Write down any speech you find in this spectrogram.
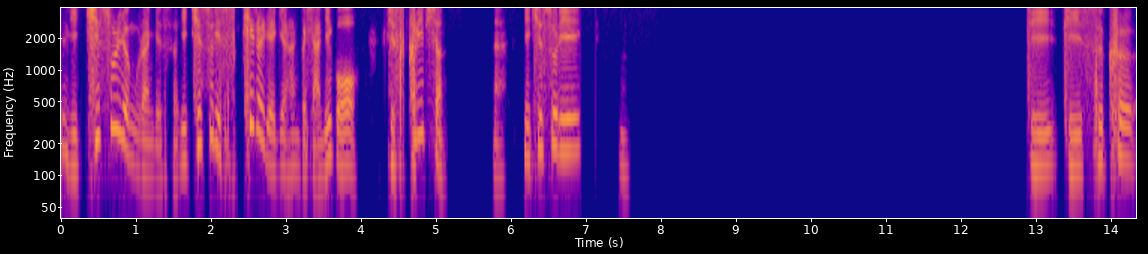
여기 기술 연구라는 게 있어요. 이 기술이 스킬을 얘기하는 것이 아니고 디스크립션. 네, 이 기술이 음. 디 디스크립션.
